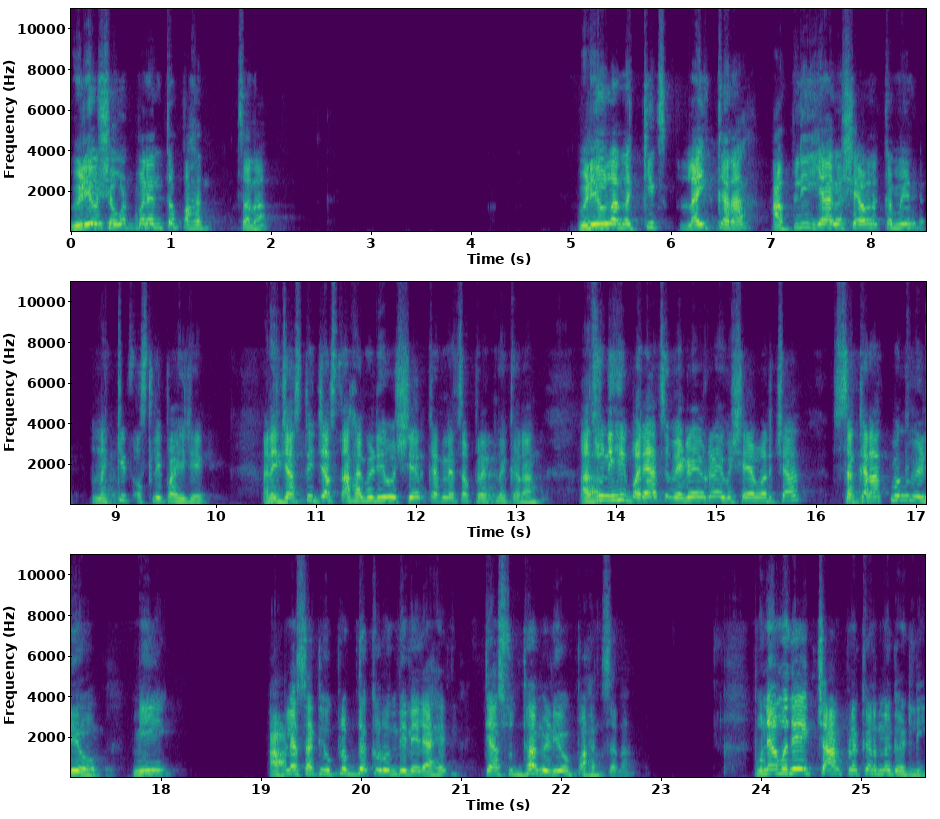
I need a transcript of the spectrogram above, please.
व्हिडिओ शेवटपर्यंत पाहत चला. व्हिडिओला नक्कीच लाईक करा. आपली या विषयावर कमेंट नक्कीच असली पाहिजे. आणि जास्तीत जास्त हा व्हिडिओ शेअर करण्याचा प्रयत्न करा. अजूनही बऱ्याच वेगळ्या वेगळ्या विषयावरच्या सकारात्मक व्हिडिओ मी आपल्यासाठी उपलब्ध करून दिलेले आहेत त्या सुद्धा व्हिडिओ पाहत चला. पुण्यामध्ये एक चार प्रकरणं घडली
